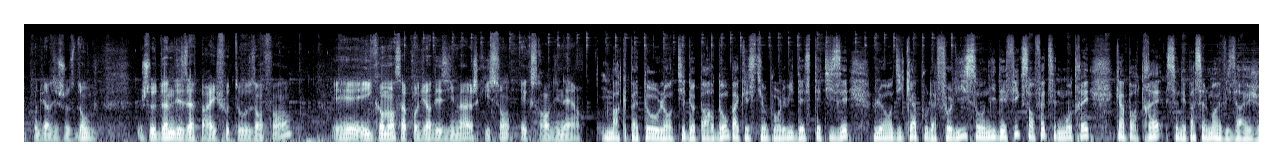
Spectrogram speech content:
produire des choses. Donc je donne des appareils photo aux enfants et ils commencent à produire des images qui sont extraordinaires. Marc Pateau, lentille de pardon, pas question pour lui d'esthétiser le handicap ou la folie. Son idée fixe, en fait, c'est de montrer qu'un portrait, ce n'est pas seulement un visage.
